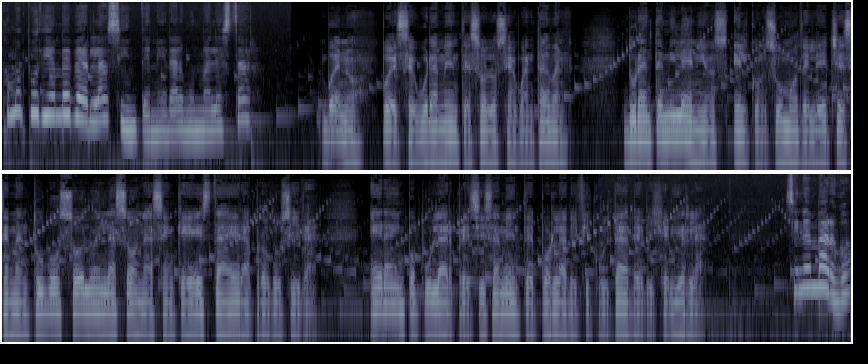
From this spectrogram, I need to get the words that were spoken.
¿Cómo podían beberla sin tener algún malestar? Bueno, pues seguramente solo se aguantaban. Durante milenios, el consumo de leche se mantuvo solo en las zonas en que ésta era producida. Era impopular precisamente por la dificultad de digerirla. Sin embargo,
